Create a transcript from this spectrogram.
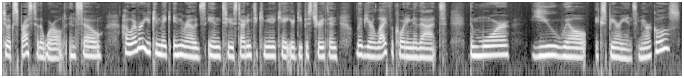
to express to the world. And so, however, you can make inroads into starting to communicate your deepest truth and live your life according to that, the more you will experience miracles.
